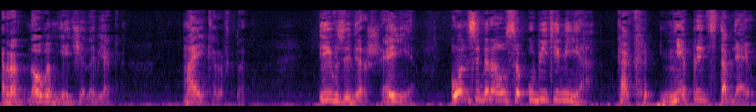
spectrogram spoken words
родного мне человека, Майкрофта. И в завершение он собирался убить и меня, как не представляю.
